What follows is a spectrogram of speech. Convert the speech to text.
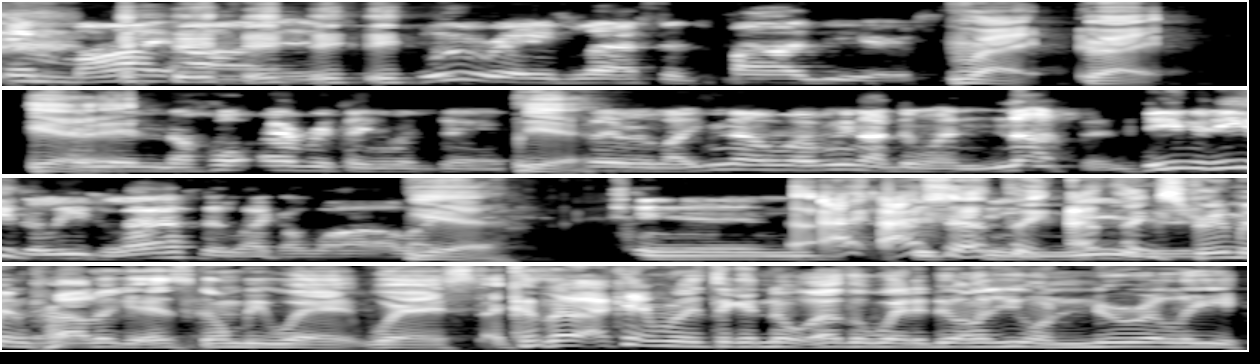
in my eyes, Blu-rays lasted five years. Right, right. Yeah, And then the whole everything was dead. Yeah. They were like, you know what, we're not doing nothing. DVDs at least lasted like a while. Like yeah. 10, I, actually, I 15 think I think streaming so. probably is going to be where where it's because I, I can't really think of no other way to do it. Unless you're going to neurally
